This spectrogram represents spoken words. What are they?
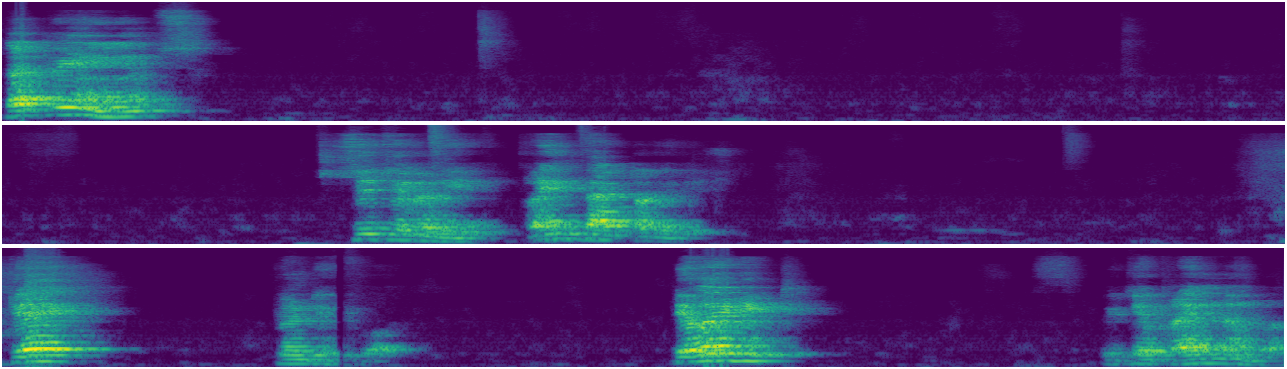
That means similarly, prime factorization. Take 24. Divide it with a prime number.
